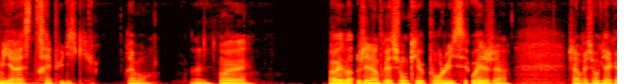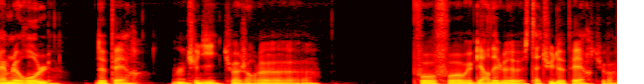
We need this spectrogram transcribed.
Mais il reste très pudique, vraiment. Oui. Ouais. ouais. Ouais, bah, j'ai l'impression que pour lui, c'est, ouais, j'ai, j'ai l'impression qu'il y a quand même le rôle de père. Ouais. Tu dis, tu vois, genre le. Faut, faut garder le statut de père, tu vois.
